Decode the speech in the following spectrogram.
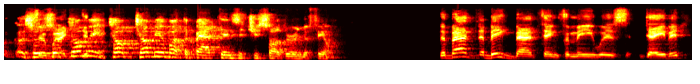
So, so, so tell me, tell, tell me about the bad things that you saw during the film. The bad, the big bad thing for me was David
